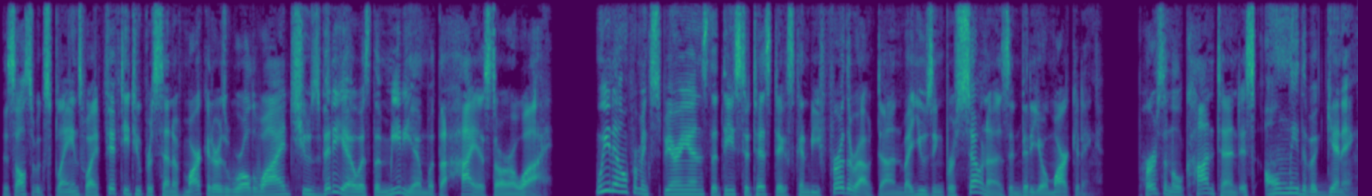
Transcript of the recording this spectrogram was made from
This also explains why 52% of marketers worldwide choose video as the medium with the highest ROI. We know from experience that these statistics can be further outdone by using personas in video marketing. Personal content is only the beginning,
